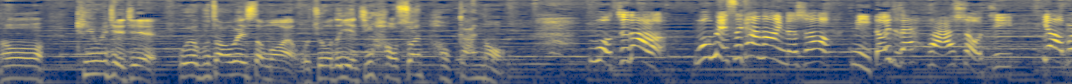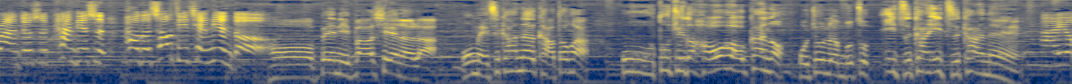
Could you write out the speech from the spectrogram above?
哦，Kiwi 姐姐，我也不知道为什么，我觉得我的眼睛好酸好干哦。我知道了，我每次看到你的时候，你都一直在划手机，要不然就是看电视，跑得超级前面的。哦，被你发现了啦！我每次看那个卡通啊。哦，都觉得好好看哦，我就忍不住一直看一直看呢。哎呦，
